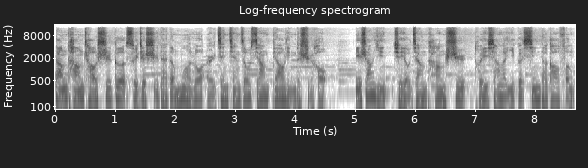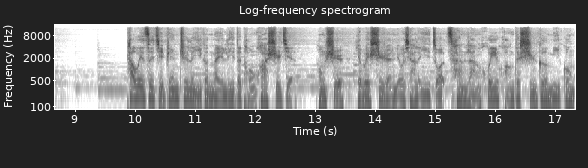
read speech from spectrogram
当唐朝诗歌随着时代的没落而渐渐走向凋零的时候。李商隐却又将唐诗推向了一个新的高峰。他为自己编织了一个美丽的童话世界，同时也为世人留下了一座灿烂辉煌的诗歌迷宫。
